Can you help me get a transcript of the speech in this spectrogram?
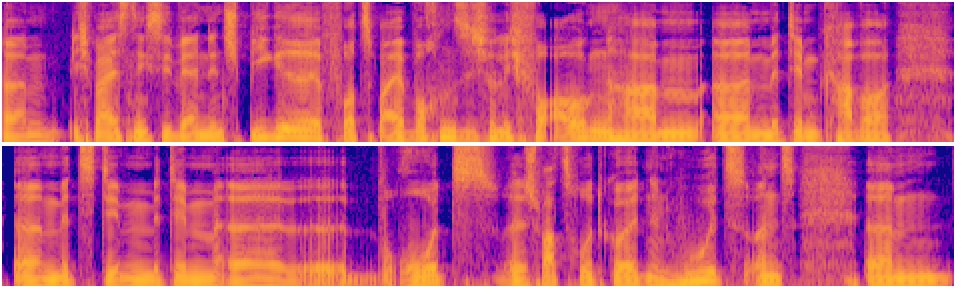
Ähm, ich weiß nicht, Sie werden den Spiegel vor zwei Wochen sicherlich vor Augen haben äh, mit dem Cover, äh, mit dem mit dem äh, rot, äh, schwarz-rot-goldenen Hut und ähm,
